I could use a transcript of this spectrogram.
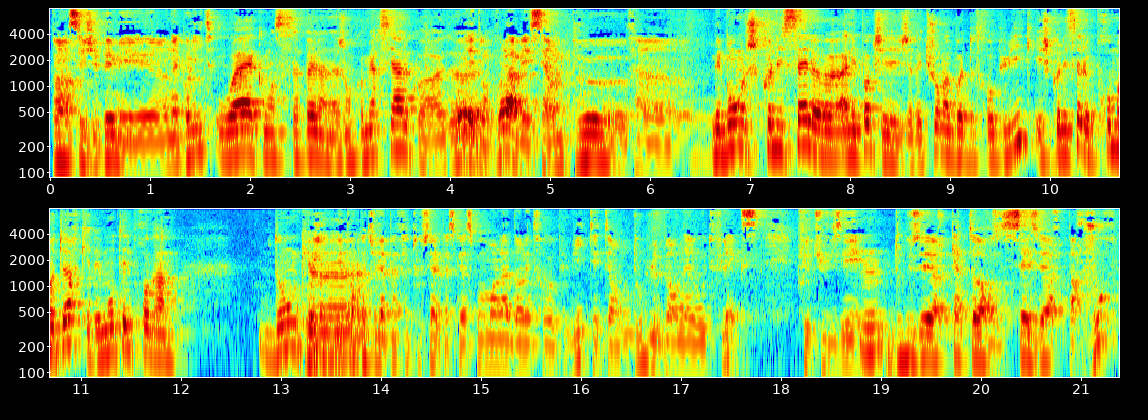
Pas un CGP, mais un acolyte. ouais, comment ça s'appelle, un agent commercial, quoi. de- Ouais, donc voilà, mais c'est un peu. Enfin. Mais bon, je connaissais, le- à l'époque, j'avais toujours ma boîte de travaux publics et je connaissais le promoteur qui avait monté le programme. Donc, Oui, euh, mais pourquoi tu l'as pas fait tout seul? Parce qu'à ce moment-là, dans les travaux publics, tu étais en double burn-out flex, que tu faisais Mm. 12 heures, 14, 16 heures par jour,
